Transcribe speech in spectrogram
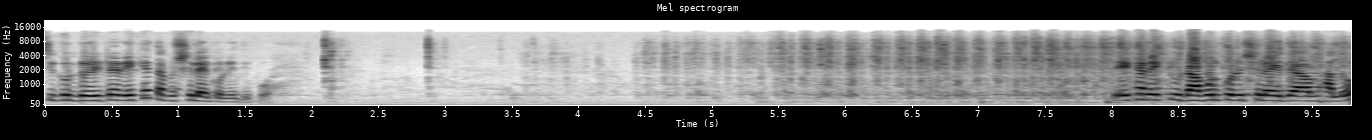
চিকন ডরিটা রেখে তারপর সেলাই করে দিব। এখানে একটু ডাবল করে সেলাই দেওয়া ভালো।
